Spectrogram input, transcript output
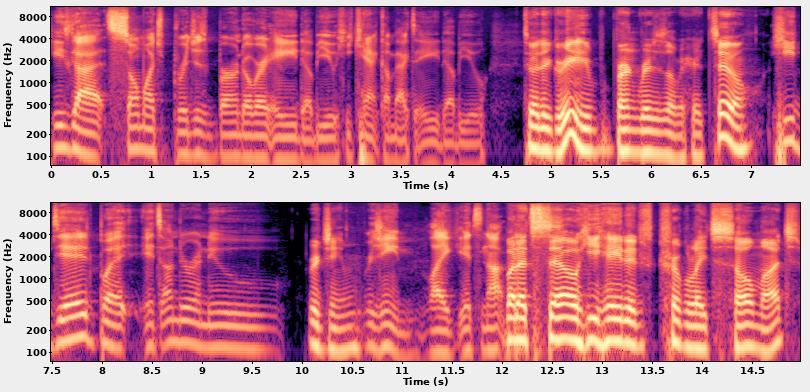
he's got so much bridges burned over at AEW. He can't come back to AEW. to a degree, he burned bridges over here too. He did, but it's under a new Regime, regime. Like it's not. but it's still he hated Triple H so much.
